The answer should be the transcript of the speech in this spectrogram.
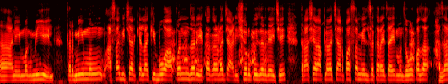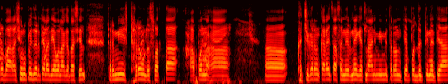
आणि मग मी येईल. तर मी मग असा विचार केला की बो आपण जर एका कार्डाचे अडीचशे रुपये जर द्यायचे तर अशा आपल्याला चार पाच सहा मेलचं करायचं आहे. मग जवळपास हजार बाराशे रुपये जर त्याला द्यावं लागत असेल तर मी ठरवलं स्वतः आपण हा खच्चीकरण करायचा असा निर्णय घेतला आणि मी मित्रांनो त्या पद्धतीनं त्या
